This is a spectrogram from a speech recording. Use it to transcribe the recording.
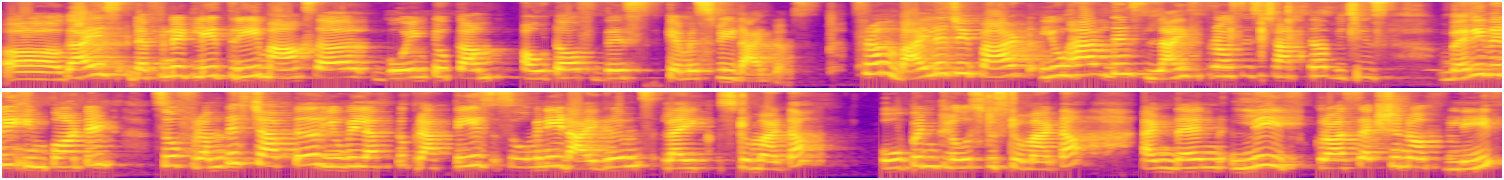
uh, guys definitely three marks are going to come out of this chemistry diagrams from biology part you have this life process chapter which is very very important so from this chapter, you will have to practice so many diagrams like stomata, open closed stomata, and then leaf, cross section of leaf,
